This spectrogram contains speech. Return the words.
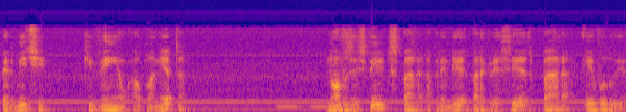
permite que venham ao planeta novos espíritos para aprender, para crescer, para evoluir.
